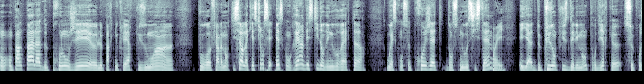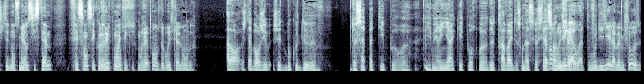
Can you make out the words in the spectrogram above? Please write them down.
on ne parle pas là de prolonger euh, le parc nucléaire plus ou moins euh, pour euh, faire l'amortisseur. La question, c'est est-ce qu'on réinvestit dans des nouveaux réacteurs ou est-ce qu'on se projette dans ce nouveau système? Et il y a de plus en plus d'éléments pour dire que se projeter dans ce nouveau système fait sens économiquement et techniquement. Réponse de Brice Lalonde. Alors, d'abord, j'ai beaucoup de, de sympathie pour Yves Mérignac et pour le travail de son association Negawatt. Vous disiez la même chose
